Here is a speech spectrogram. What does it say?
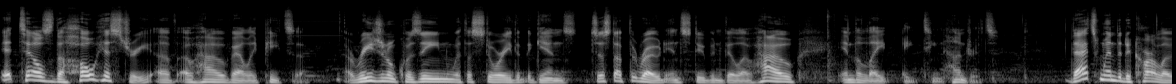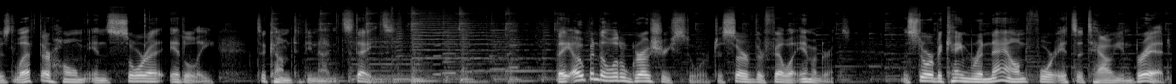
It tells the whole history of Ohio Valley Pizza, a regional cuisine with a story that begins just up the road in Steubenville, Ohio in the late 1800s. That's when the DiCarlos left their home in Sora, Italy, to come to the United States. They opened a little grocery store to serve their fellow immigrants. The store became renowned for its Italian bread,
